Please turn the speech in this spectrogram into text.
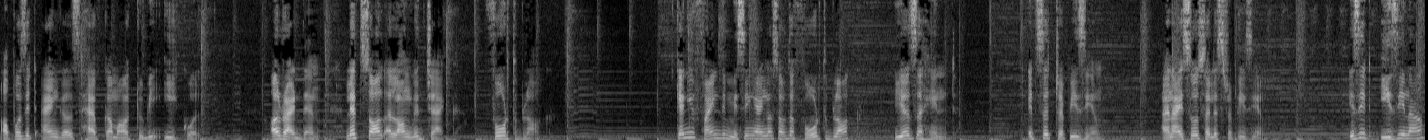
opposite angles have come out to be equal. Alright then, let's solve along with Jack. Fourth block. Can you find the missing angles of the fourth block? Here's a hint. It's a trapezium, an isosceles trapezium. Is it easy now?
